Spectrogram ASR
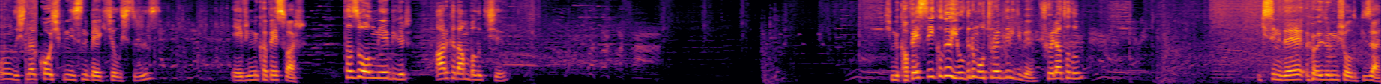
Onun dışında Koç binisini belki çalıştırırız. Evrimli kafes var. Tazı olmayabilir. Arkadan balıkçı. Şimdi kafes yıkılıyor. Yıldırım oturabilir gibi. Şöyle atalım. İkisini de öldürmüş olduk. Güzel.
